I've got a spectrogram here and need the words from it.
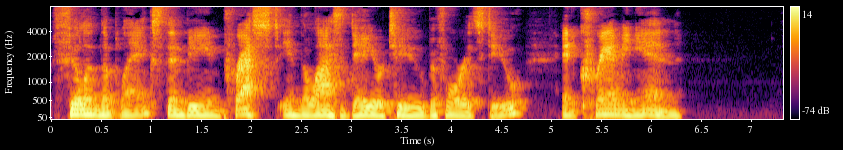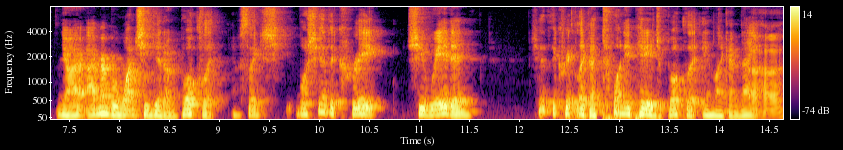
fill in the blanks than being pressed in the last day or two before it's due and cramming in you know i, I remember once she did a booklet it was like she, well she had to create she waited she had to create like a 20 page booklet in like a night uh-huh.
